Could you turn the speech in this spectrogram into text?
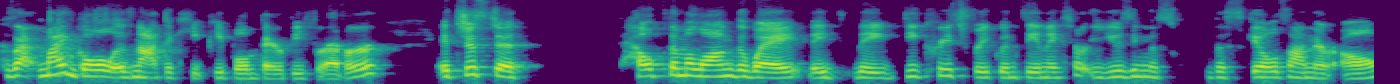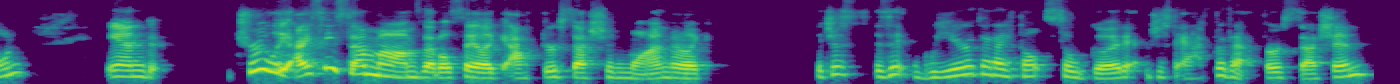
Because my goal is not to keep people in therapy forever. It's just to help them along the way. They they decrease frequency and they start using the, the skills on their own. And truly i see some moms that'll say like after session one they're like it just is it weird that i felt so good just after that first session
